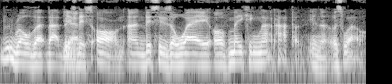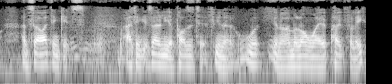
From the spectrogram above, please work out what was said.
roll that, that Yeah. business on, and this is a way of making that happen, you know, as well. And so I think it's, I think it's only a positive. You know, you know, I'm a long way, hopefully,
